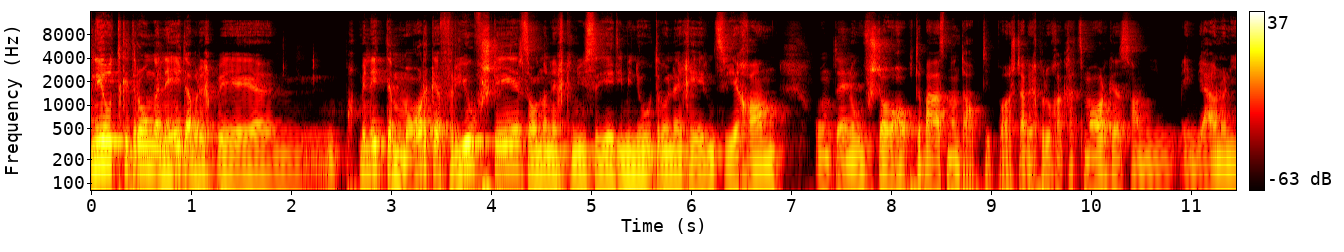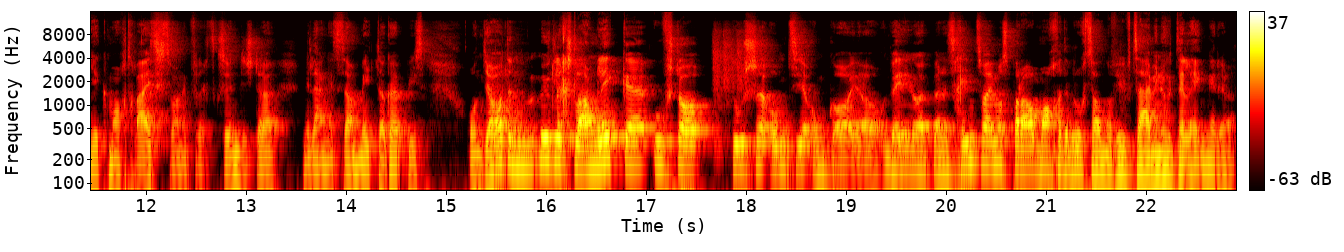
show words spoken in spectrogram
Notgedrungen nicht, aber ich bin, ähm, ich bin nicht der Morgen früh aufsteher, sondern ich genieße jede Minute, wo ich irgendwie kann. Und dann aufstehen, hab den Besen und ab die Post. Aber ich brauche auch kein Morgen, das habe ich irgendwie auch noch nie gemacht. Ich weiss, es zwar nicht vielleicht das Gesündeste, wir legen jetzt am Mittag etwas. Und ja, dann möglichst lang liegen, aufstehen, duschen, umziehen und gehen, ja. Und wenn ich noch etwa ein Kind zwei muss parat machen, dann braucht es halt noch 15 Minuten länger, ja.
